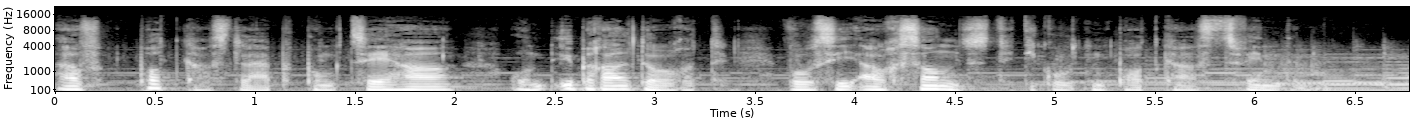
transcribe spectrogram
auf podcastlab.ch und überall dort, wo Sie auch sonst die guten Podcasts finden.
